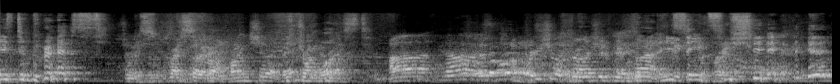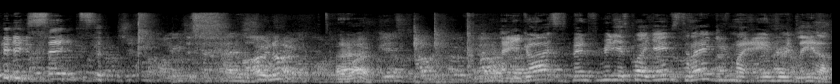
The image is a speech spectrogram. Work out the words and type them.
He's depressed. Espresso running shirt. He's drunk rest. Uh, no, I'm pretty sure Throne should have been. But he's seen some shit. he's seen some Oh no. Hey guys, it's Ben from Media's Play Games. Today I'm giving my Android leader.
